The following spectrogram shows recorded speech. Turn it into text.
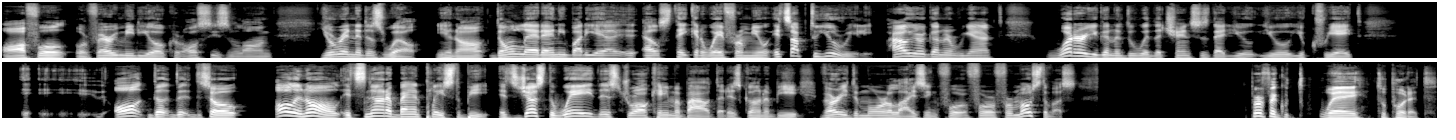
awful or very mediocre all season long. You're in it as well you know? Don't let anybody uh, else take it away from you. It's up to you really how you're going to react. What are you going to do with the chances that you you you create? All the, the so all in all it's not a bad place to be. It's just the way this draw came about that is going to be very demoralizing for for for most of us perfect way to put it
